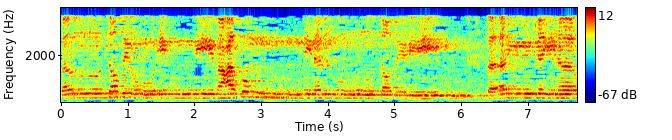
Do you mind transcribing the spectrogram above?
فانتظروا إني معكم من المنتظرين فأنجيناه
